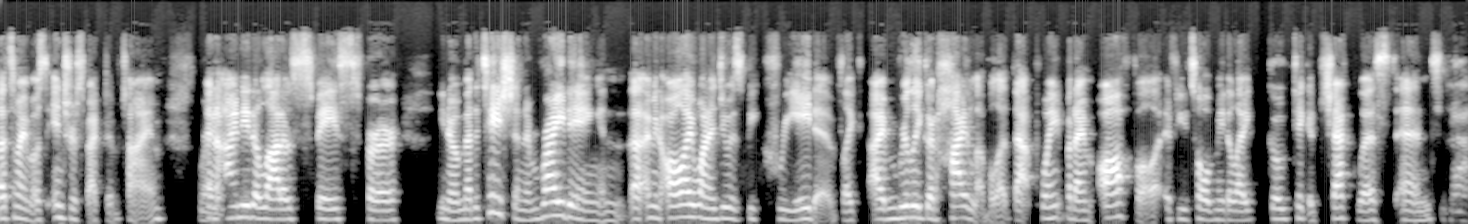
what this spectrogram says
that's my most introspective time. Right. And I need a lot of space for, you know, meditation and writing. And I mean, all I want to do is be creative. Like, I'm really good high level at that point, but I'm awful if you told me to like go take a checklist and yeah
